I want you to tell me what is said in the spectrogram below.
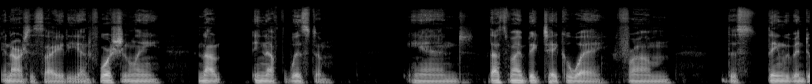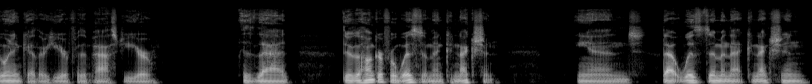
in our society. Unfortunately, not enough wisdom. And that's my big takeaway from this thing we've been doing together here for the past year is that there's a hunger for wisdom and connection. And that wisdom and that connection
